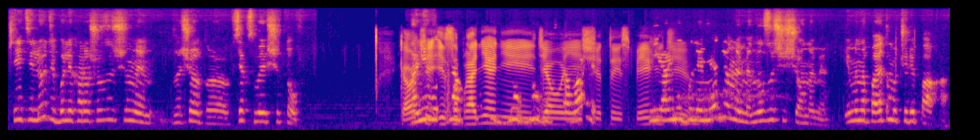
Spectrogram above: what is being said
все эти люди были хорошо защищены за счет э, всех своих щитов. Короче, из-за брони они делали вставали, щиты И спереди. они были медленными, но защищенными. Именно поэтому черепаха.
